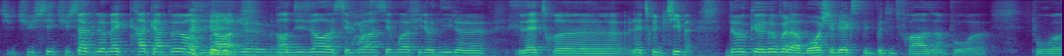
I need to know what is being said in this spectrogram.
Tu, tu sais, tu sens que le mec craque un peu en disant, Je- en disant c'est moi, c'est moi Filoni l'être, euh, l'être ultime. Donc, donc voilà, bon je sais bien que c'était une petite phrase hein, pour, pour,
